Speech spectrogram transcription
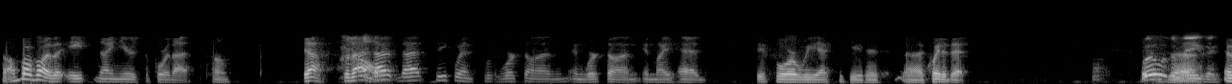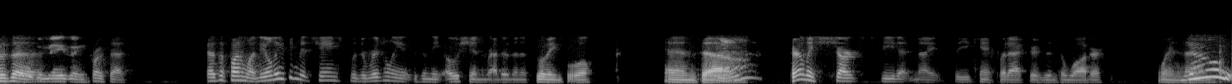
probably about eight, nine years before that. So, yeah, so that Wow. that that sequence was worked on and worked on in my head before we executed uh, quite a bit. well, it was uh, amazing. It was It was a amazing. process. That's a fun one. The only thing that changed was originally it was in the ocean rather than a swimming pool, and um, Huh? apparently sharks feed at night, so you can't put actors into water when um, No,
